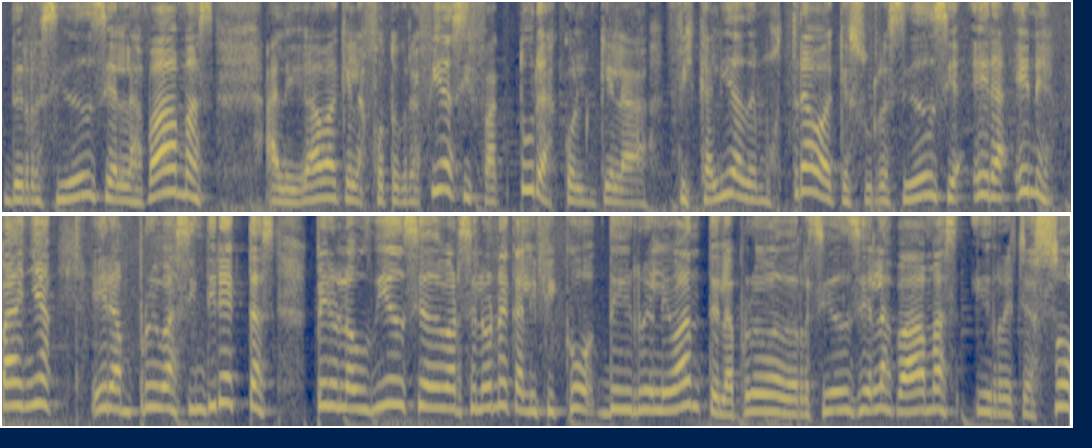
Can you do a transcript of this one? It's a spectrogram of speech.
de residencia en las Bahamas. Alegaba que las fotografías y facturas con que la Fiscalía demostraba que su residencia era en España eran pruebas indirectas, pero la audiencia de Barcelona calificó de irrelevante la prueba de residencia en las Bahamas y rechazó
